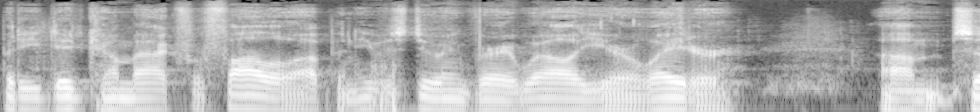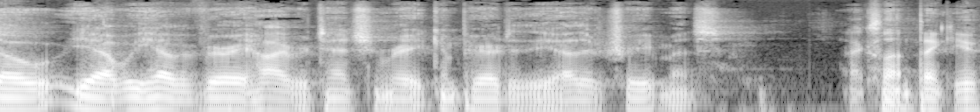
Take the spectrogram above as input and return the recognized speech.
but he did come back for follow up, and he was doing very well a year later. Um, so, yeah, we have a very high retention rate compared to the other treatments. Excellent, thank you.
